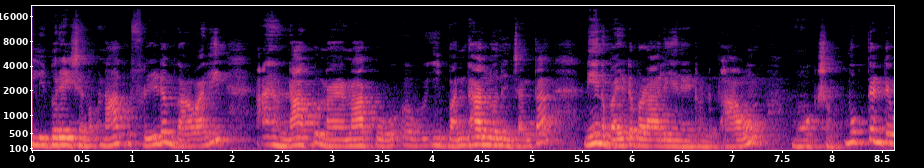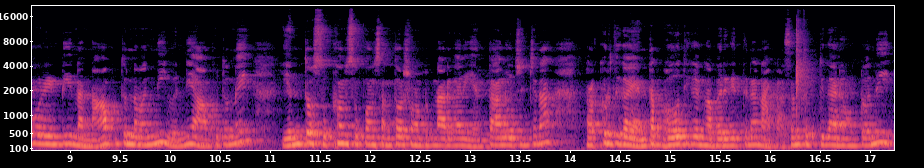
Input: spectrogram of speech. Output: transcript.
లిబరేషన్. నాకు ఫ్రీడమ్ కావాలి. నాకు నా- నాకు ఈ బంధాల్లో నుంచి అంతా నేను బయటపడాలి అనేటువంటి భావం మోక్షం. ముక్తి అంటే కూడా ఏంటి? నన్ను ఆపుతున్నవన్నీ ఇవన్నీ ఆపుతున్నాయి. ఎంతో సుఖం సుఖం సంతోషం ఉంటున్నారు కానీ ఎంత ఆలోచించినా ప్రకృతిగా ఎంత భౌతికంగా పరిగెత్తినా నాకు అసంతృప్తిగానే ఉంటుంది.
